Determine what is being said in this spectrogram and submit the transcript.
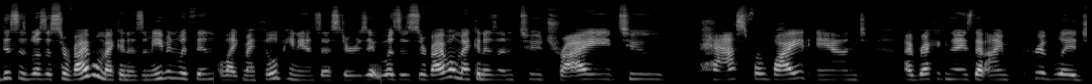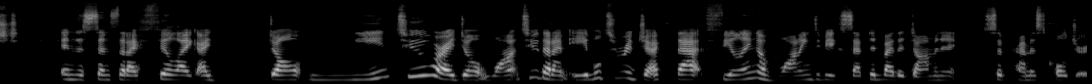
this is, was a survival mechanism. Even within like my Philippine ancestors, it was a survival mechanism to try to pass for white. And I recognize that I'm privileged in the sense that I feel like I don't need to or I don't want to, that I'm able to reject that feeling of wanting to be accepted by the dominant supremacist culture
